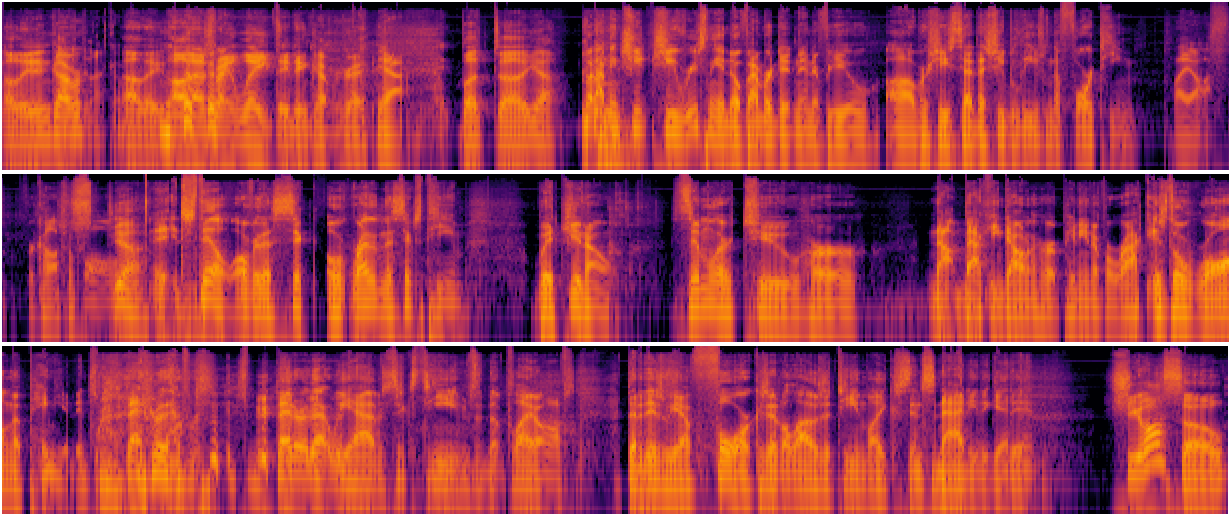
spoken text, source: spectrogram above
oh, they didn't cover. did cover. Oh, they. Oh, that's right. Late they didn't cover. Right. Yeah. But uh, yeah, But I mean, she she recently in November did an interview uh, where she said that she believes in the four team playoff for college football. Yeah. It- it's still over the six oh, rather than the sixth team, which you know, similar to her not backing down on her opinion of Iraq is the wrong opinion. It's better that it's better that we have six teams in the playoffs than it is we have four because it allows a team like Cincinnati to get in. she also,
